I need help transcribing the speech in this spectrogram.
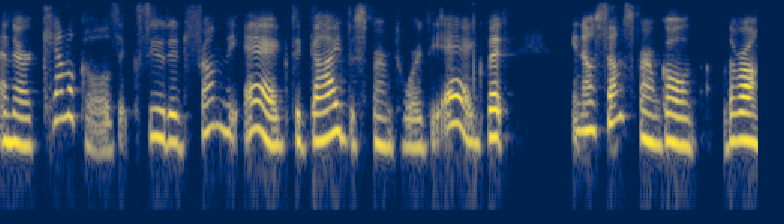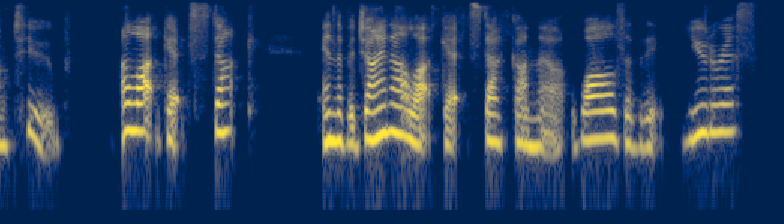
And there are chemicals exuded from the egg to guide the sperm toward the egg. But, you know, some sperm go the wrong tube. A lot gets stuck in the vagina, a lot get stuck on the walls of the uterus.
